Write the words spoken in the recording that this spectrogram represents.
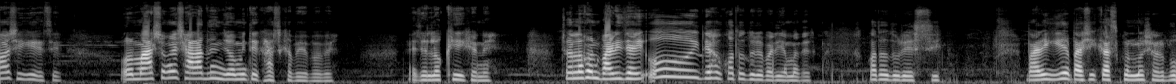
খাওয়া শিখে গেছে। ওর মার সঙ্গে সারাদিন জমিতে ঘাস খাবে এভাবে। এই যে লক্ষ্মী এখানে। চলো এখন বাড়ি যাই। ওই দেখো কত দূরে বাড়ি আমাদের। কত দূরে এসছি। বাড়ি গিয়ে বাসি কাজকর্ম সারবো।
